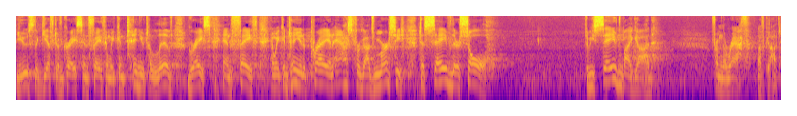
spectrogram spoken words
use the gift of grace and faith and we continue to live grace and faith and we continue to pray and ask for God's mercy to save their soul, to be saved by God from the wrath of God.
